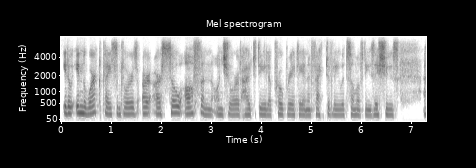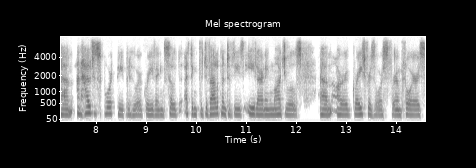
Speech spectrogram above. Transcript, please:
you know, in the workplace, employers are, are so often unsure of how to deal appropriately and effectively with some of these issues um, and how to support people who are grieving. So I think the development of these e-learning modules um, are a great resource for employers.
